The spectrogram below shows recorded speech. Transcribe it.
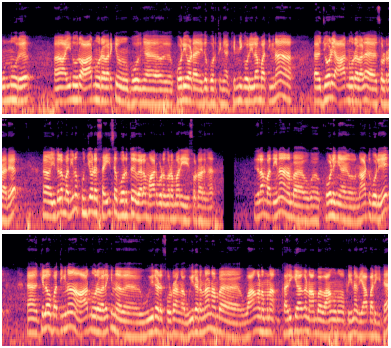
முந்நூறு ஐநூறு ஆறுநூறு வரைக்கும் போகுதுங்க. கோழியோட இதை பொறுத்துங்க. கிண்ணி கோழிலாம் பார்த்தீங்கன்னா ஜோடி ஆறுநூறு விலை சொல்கிறாரு இதெல்லாம் பார்த்தீங்கன்னா குஞ்சோட சைஸை பொறுத்து விலை மாறுபடுங்கிற மாதிரி சொல்கிறாருங்க இதெல்லாம் பார்த்தீங்கன்னா நம்ம கோழிங்க நாட்டுக்கோழி கிலோ பார்த்தீங்கன்னா ஆறுநூறு விலைக்கு உயிரடை உயிரிட சொல்கிறாங்க உயிரிடனா நம்ம வாங்கினோம்னா கறிக்காக நாம் வாங்கணும் அப்படின்னா வியாபாரிக்கிட்ட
